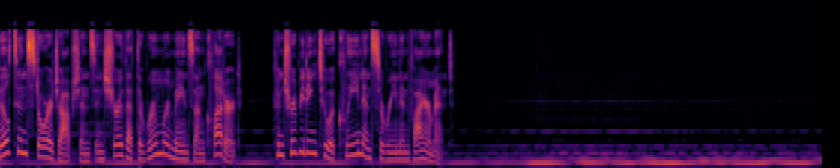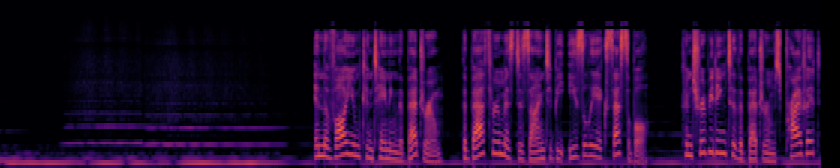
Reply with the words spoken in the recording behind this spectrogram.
Built-in storage options ensure that the room remains uncluttered, contributing to a clean and serene environment. In the volume containing the bedroom, the bathroom is designed to be easily accessible, contributing to the bedroom's private,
